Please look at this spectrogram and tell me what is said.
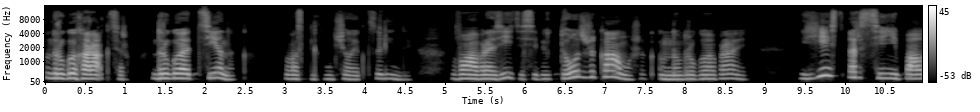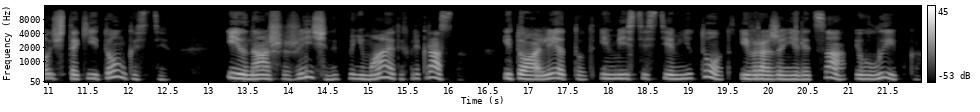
Другой характер, другой оттенок, воскликнул человек в цилиндре. Вообразите себе тот же камушек, но в другой оправе. Есть, Арсений Павлович, такие тонкости, и наши женщины понимают их прекрасно. И туалет тут, и вместе с тем не тот, и выражение лица, и улыбка.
